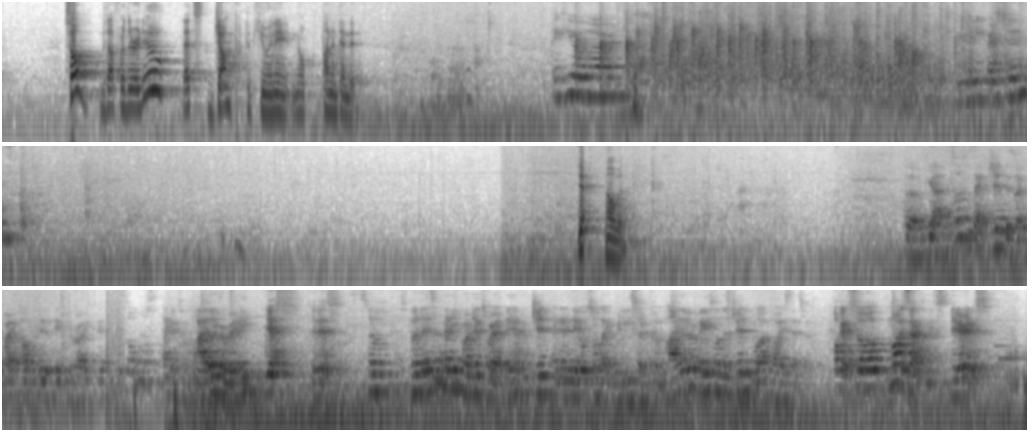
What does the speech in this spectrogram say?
So without further ado, let's jump to Q&A, no pun intended. Thank you, Omer. Do you have any questions? Yeah, Melvin. Uh, yeah, so this like JIT is a quite complicated thing to write, it's almost like a compiler already. Yes, it is. So, but there isn't many projects where they have a JIT and then they also like release a compiler based on the JIT. Why, why is that so? Okay, so not exactly. There is.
